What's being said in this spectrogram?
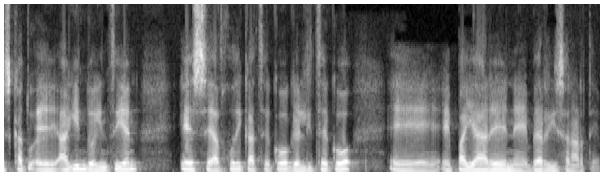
eskatu, e, agindu egin zien ez adjudikatzeko, gelditzeko e, epaiaren berri izan arte.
